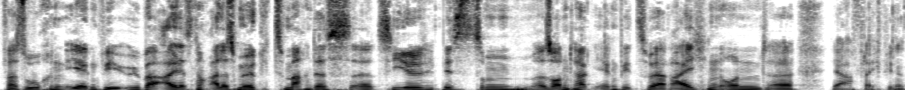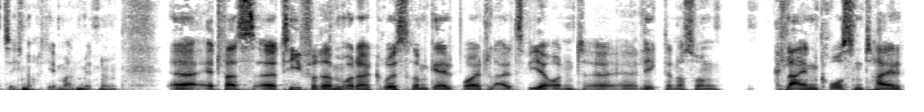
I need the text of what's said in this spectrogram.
versuchen irgendwie überall jetzt noch alles möglich zu machen, das äh, Ziel bis zum Sonntag irgendwie zu erreichen. Und äh, ja, vielleicht findet sich noch jemand mit einem äh, etwas äh, tieferem oder größerem Geldbeutel als wir und äh, legt dann noch so einen kleinen, großen Teil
